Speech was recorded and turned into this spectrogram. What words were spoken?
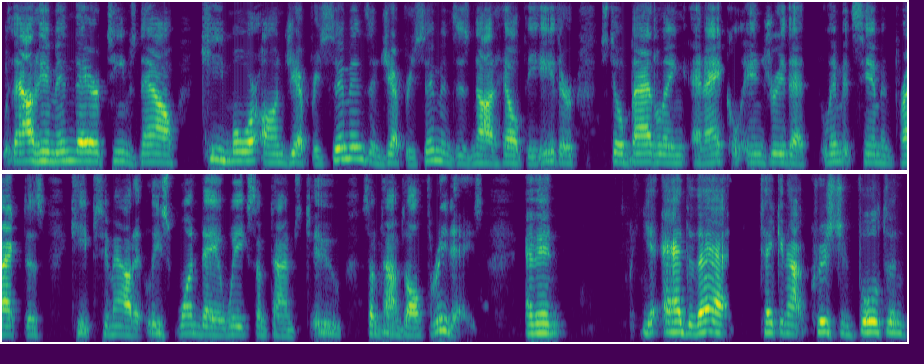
Without him in there, teams now key more on Jeffrey Simmons, and Jeffrey Simmons is not healthy either, still battling an ankle injury that limits him in practice, keeps him out at least one day a week, sometimes two, sometimes all three days. And then you add to that, taking out Kristian Fulton,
